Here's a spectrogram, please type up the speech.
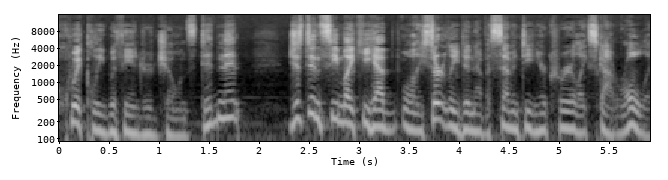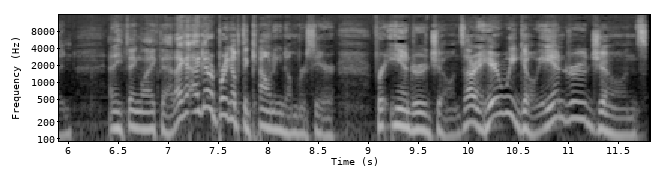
quickly with Andruw Jones, didn't it? Just didn't seem like he had. Well, he certainly didn't have a 17 year career like Scott Rolen, anything like that. I, I got to bring up the counting numbers here for Andruw Jones. All right, here we go. Andruw Jones,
